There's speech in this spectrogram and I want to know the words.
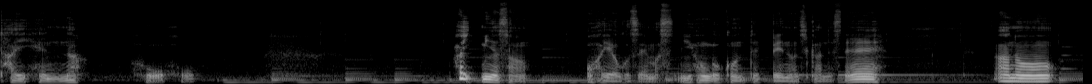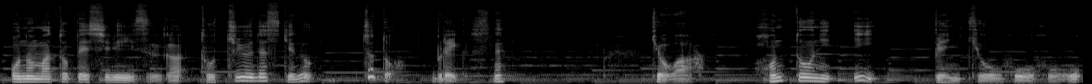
大変な方法。はい皆さんおはようございます。日本語コンテッペイの時間ですね。あのオノマトペシリーズが途中ですけどちょっとブレイクですね。今日は本当にいい勉強方法を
